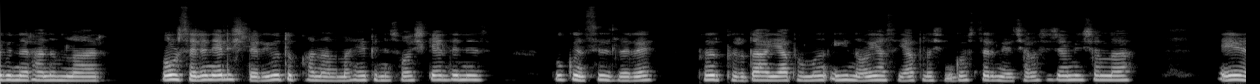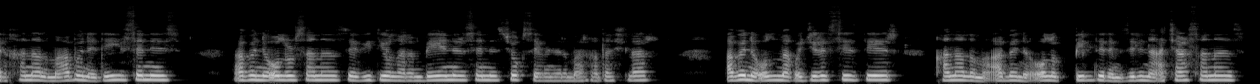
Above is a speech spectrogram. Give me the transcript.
günler hanımlar. Nursel'in El İşleri YouTube kanalıma hepiniz hoş geldiniz. Bugün sizlere pırpır dağ yapımı iğne oyası yapılışını göstermeye çalışacağım inşallah. Eğer kanalıma abone değilseniz, abone olursanız ve videolarımı beğenirseniz çok sevinirim arkadaşlar. Abone olmak ücretsizdir. Kanalıma abone olup bildirim zilini açarsanız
